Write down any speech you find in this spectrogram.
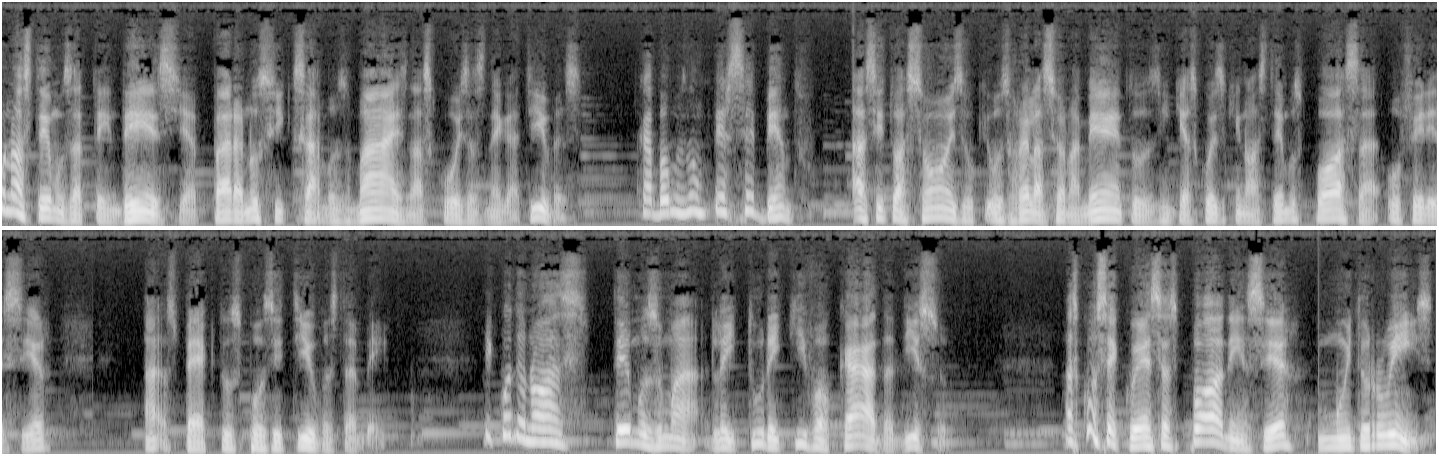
Como nós temos a tendência para nos fixarmos mais nas coisas negativas, acabamos não percebendo as situações, os relacionamentos em que as coisas que nós temos possa oferecer aspectos positivos também. E quando nós temos uma leitura equivocada disso, as consequências podem ser muito ruins.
